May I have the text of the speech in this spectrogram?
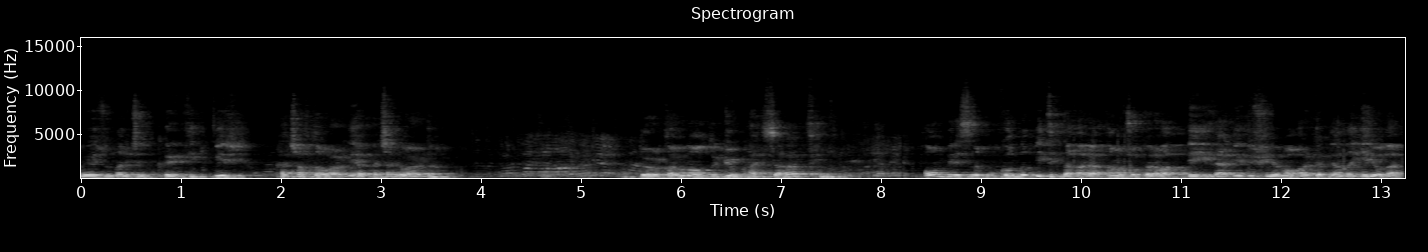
Mezunlar için kritik bir kaç hafta vardı ya? Kaç ay vardı? 4 ay 16 gün. Kaç saat? 11. sınıf bu konuda bir tık daha rahat ama çok da rahat değiller diye düşünüyorum ama arka planda geliyorlar.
